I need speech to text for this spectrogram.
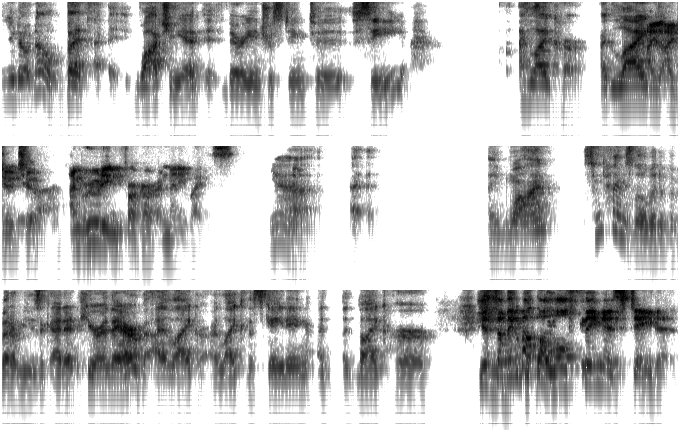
you don't know, but uh, watching it, it, very interesting to see. I like her. I like. I, I do too. I'm rooting for her in many ways. yeah. I, I want sometimes a little bit of a better music edit here or there, but I like her. I like the skating. I, I like her. Yeah, She something about the whole skates- thing is dated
